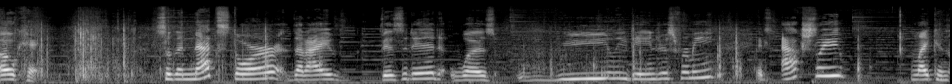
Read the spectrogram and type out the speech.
Okay, so the next store that I've visited was really dangerous for me. It's actually like an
